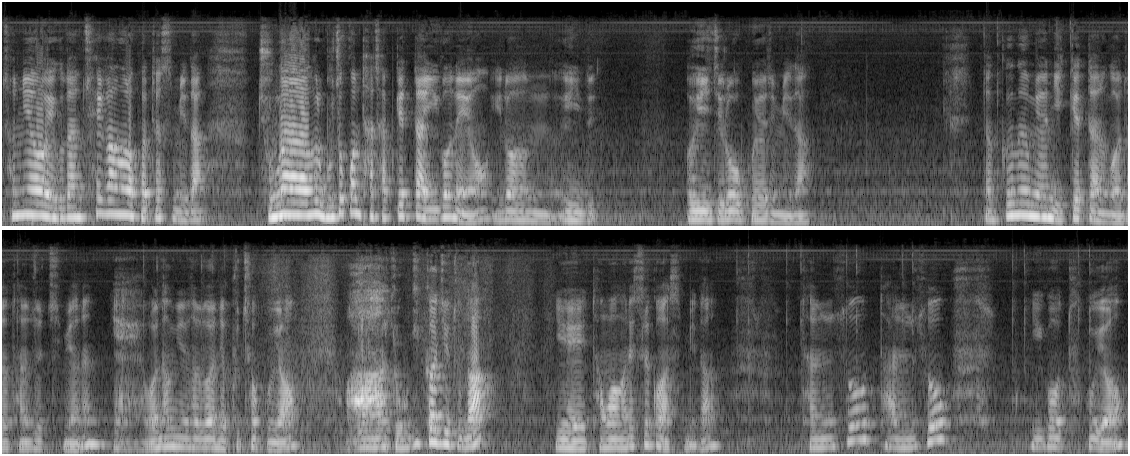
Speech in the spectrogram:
천야호의 구단 최강으로 버텼습니다. 중앙을 무조건 다 잡겠다 이거네요. 이런 의, 의지로 보여집니다. 일단 끊으면 있겠다는 거죠. 단수 치면은. 예, 원상진 선수가 이제 붙였고요. 아, 여기까지 두나? 예, 당황을 했을 것 같습니다. 단수, 단수, 이거 두고요.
